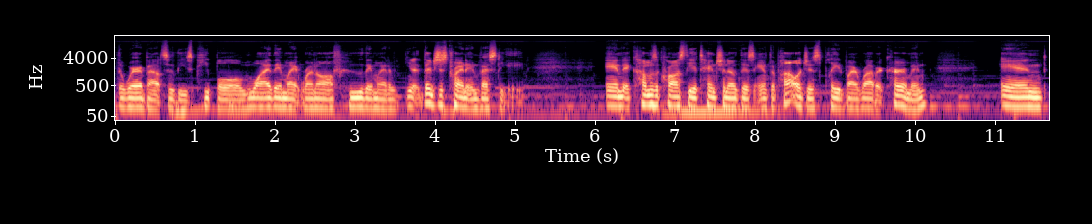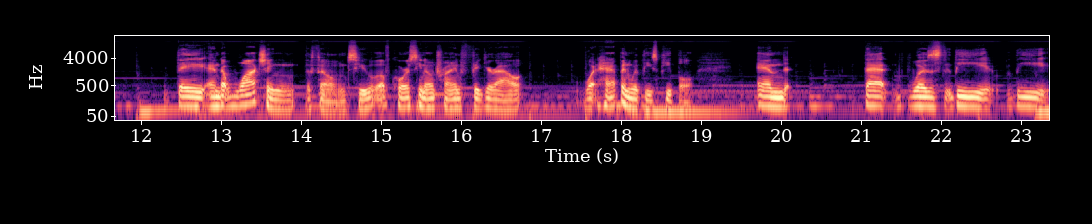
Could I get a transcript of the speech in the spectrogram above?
the whereabouts of these people, why they might run off, who they might have, you know, they're just trying to investigate. And it comes across the attention of this anthropologist played by Robert Kerman, and they end up watching the film to, of course, you know, try and figure out what happened with these people and that was the the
